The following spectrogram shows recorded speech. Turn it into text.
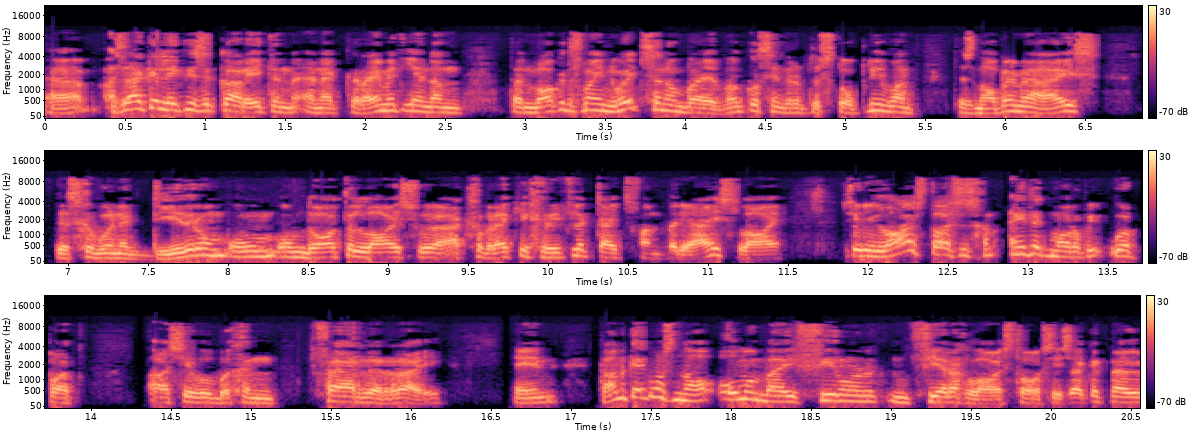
Ehm uh, as ek 'n elektriese kar het en en ek ry met een dan dan maak dit vir my nooit sin om by 'n winkelsentrum te stop nie want dis naby my huis. Dis gewoonlik duurder om om om daar te laai. So ek gebruik die gerieflikheid van by die huis laai. So die laaistasies gaan eintlik maar op die oop pad as jy wil begin verder ry. En dan kyk ons na om en by 440 laaistasies. Ek het nou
